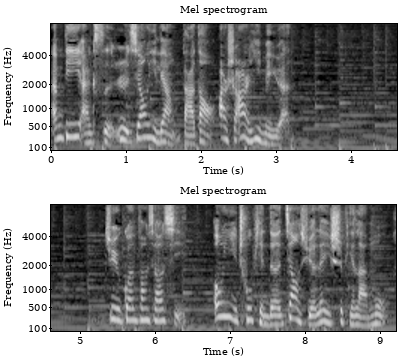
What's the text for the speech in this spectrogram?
，MDEX 日交易量达到二十二亿美元。据官方消息，欧易出品的教学类视频栏目《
